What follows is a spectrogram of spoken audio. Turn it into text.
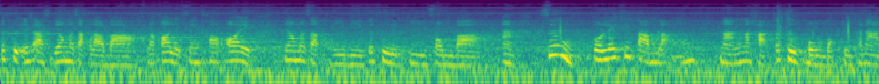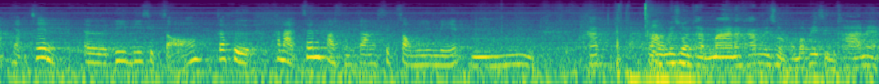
ก็คือ SR ย่อมาจากลาบา แล้วก็เหล็กเส้นข้ออ้อย ย่อมาจาก DB ก็คือ D from bar อะซึ่งตัวเลขที่ตามหลังนั้นนะคะก็คือบ่งบอกถึงขนาดอย่างเช่นเอ่อ DB 12 ก็คือขนาดเส้นผ่านศูนย์กลาง 12มิลลิเมตร อืมครับค่ะสำหรับในส่วนถัดมานะครับ ในส่วนของประเภทสินค้าเนี่ย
